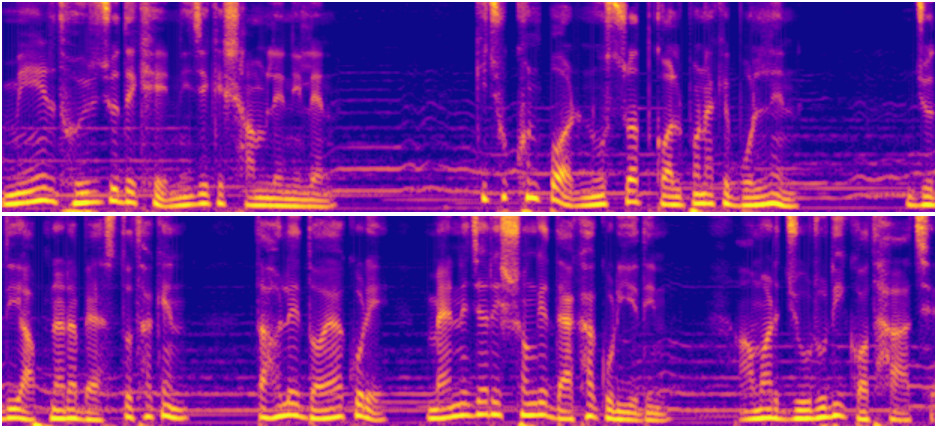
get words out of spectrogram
মেয়ের ধৈর্য দেখে নিজেকে সামলে নিলেন। কিছুক্ষণ পর নুসরত কল্পনাকে বললেন, যদি আপনারা ব্যস্ত থাকেন, তাহলে দয়া করে ম্যানেজারের সঙ্গে দেখা করিয়ে দিন। আমার জরুরি কথা আছে।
